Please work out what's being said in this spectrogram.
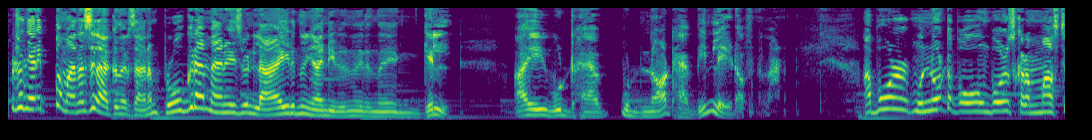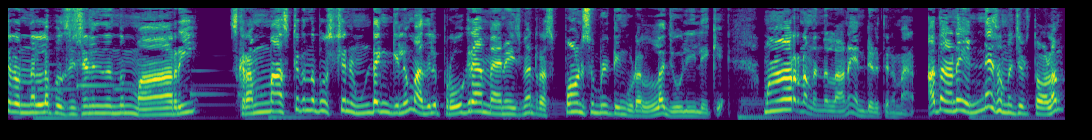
പക്ഷേ ഞാൻ ഇപ്പോൾ മനസ്സിലാക്കുന്ന ഒരു സാധനം പ്രോഗ്രാം മാനേജ്മെന്റിലായിരുന്നു ഞാൻ ഇരുന്നിരുന്നെങ്കിൽ I would have would not have been laid off എന്നുള്ളതാണ് അപ്പോൾ മുന്നോട്ട് പോകുമ്പോൾ സ്ക്രം മാസ്റ്റർ എന്നുള്ള പൊസിഷനിൽ നിന്നും മാറി സ്ക്രം മാസ്റ്റർ എന്ന പൊസിഷൻ ഉണ്ടെങ്കിലും അതിൽ പ്രോഗ്രാം മാനേജ്മെന്റ് റെസ്പോൺസിബിലിറ്റിയും കൂടെ ഉള്ള ജോലിയിലേക്ക് മാറണം എന്നുള്ളതാണ് എന്റെ ഒരു തീരുമാനം. അതാണ് എന്നെ സംബന്ധിച്ചിടത്തോളം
